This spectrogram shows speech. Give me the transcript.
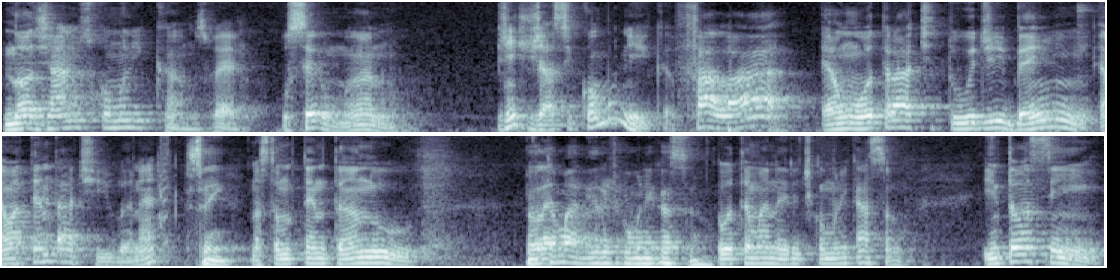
nós já nos comunicamos, velho. O ser humano, a gente já se comunica. Falar é uma outra atitude bem. É uma tentativa, né? Sim. Nós estamos tentando É outra maneira de comunicação. outra maneira de comunicação. Então, assim,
